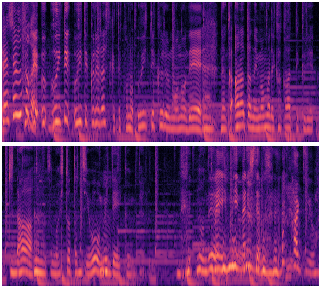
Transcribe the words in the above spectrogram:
対それ嘘だよ。浮いて浮いてくるらしくてこの浮いてくるもので、なんかあなたの今まで関わってくれきた、うんうん。その人たちを見ていくみたいな、のでメインメイン何してんのそれ？覇気を。パン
